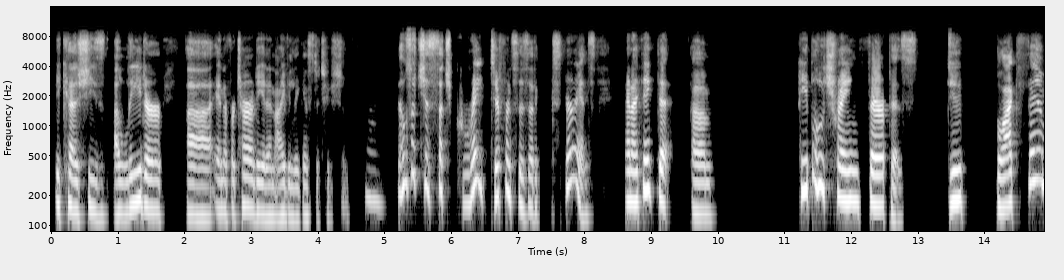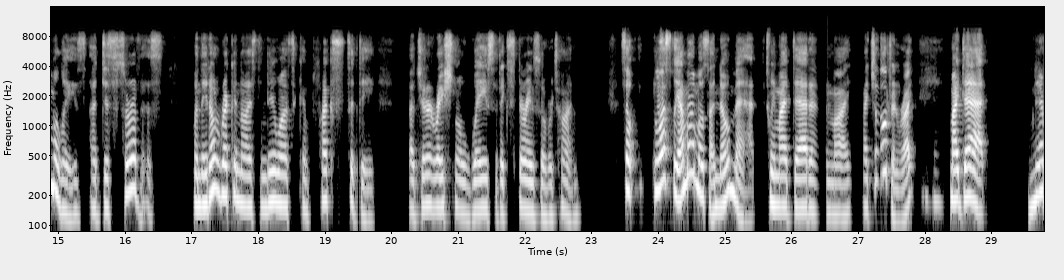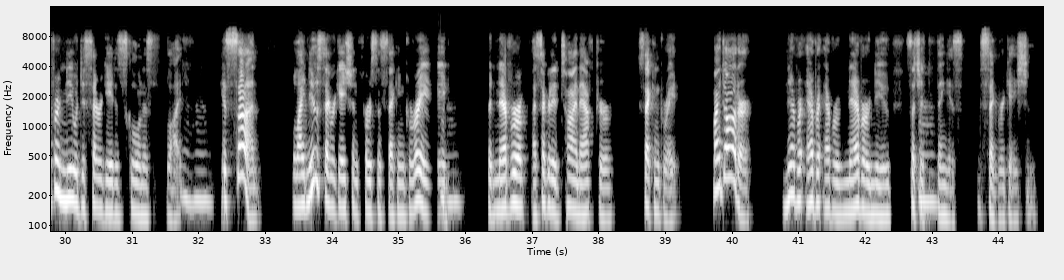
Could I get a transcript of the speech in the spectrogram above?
because she's a leader uh, in a fraternity at an Ivy League institution. Mm. Those are just such great differences of experience. And I think that um, people who train therapists do Black families a disservice when they don't recognize the nuance and complexity of generational waves of experience over time. So, Leslie, I'm almost a nomad between my dad and my, my children, right? Mm-hmm. My dad never knew a desegregated school in his life. Mm-hmm. His son, well, I knew segregation first and second grade, mm-hmm. but never a segregated time after second grade. My daughter never, ever, ever, never knew such a mm-hmm. thing as segregation.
